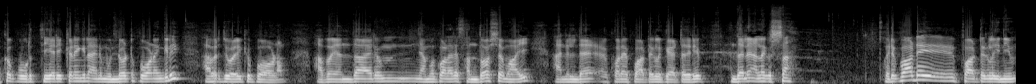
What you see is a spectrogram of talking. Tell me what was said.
ഒക്കെ പൂർത്തീകരിക്കണമെങ്കിൽ അതിന് മുന്നോട്ട് പോകണമെങ്കിൽ അവർ ജോലിക്ക് പോകണം. അപ്പോൾ എന്തായാലും നമുക്ക് വളരെ സന്തോഷമായി അനിലിന്റെ കുറേ പാട്ടുകൾ കേട്ടതിൽ. എന്തായാലും അനിൽകൃഷ്ണ ഒരുപാട് പാട്ടുകൾ ഇനിയും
